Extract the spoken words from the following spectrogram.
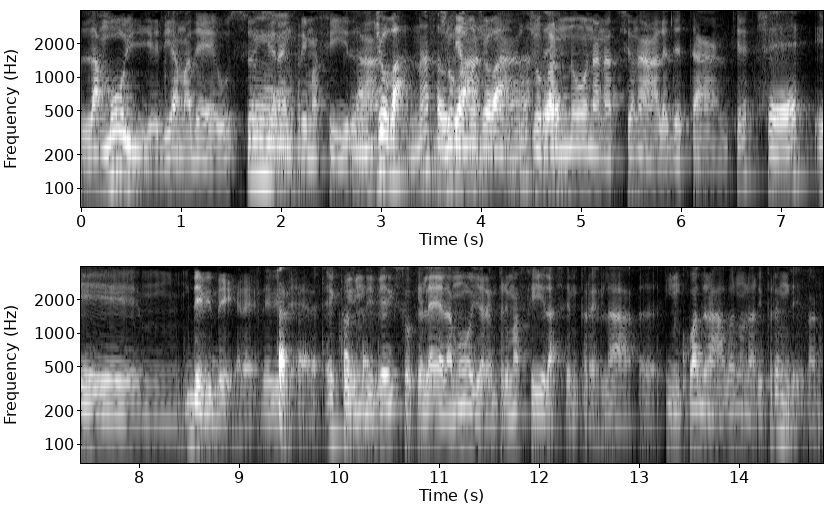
la moglie di Amadeus, Mm. che era in prima fila. Giovanna, salutiamo Giovanna, sì. Giovannona nazionale detta anche. Sì. E mm, devi bere, devi Perfetto, bere. E quindi, perfetto. visto che lei e la moglie era in prima fila, sempre la eh, inquadravano, la riprendevano.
